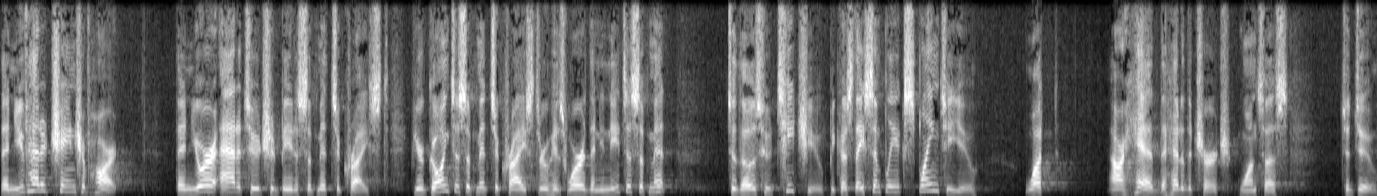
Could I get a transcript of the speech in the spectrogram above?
then you've had a change of heart. Then your attitude should be to submit to Christ. If you're going to submit to Christ through His Word, then you need to submit to those who teach you because they simply explain to you what our head, the head of the church, wants us to do.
